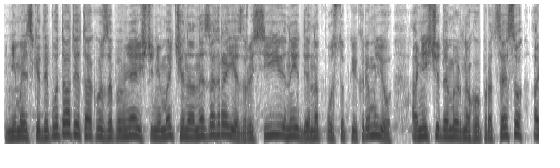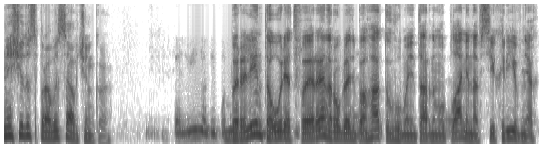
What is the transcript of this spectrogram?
Німецькі депутати також запевняють, що Німеччина не заграє з Росією і не йде на поступки Кремлю ані щодо мирного процесу, ані щодо справи Савченко. Берлін та уряд ФРН роблять багато в гуманітарному плані на всіх рівнях.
